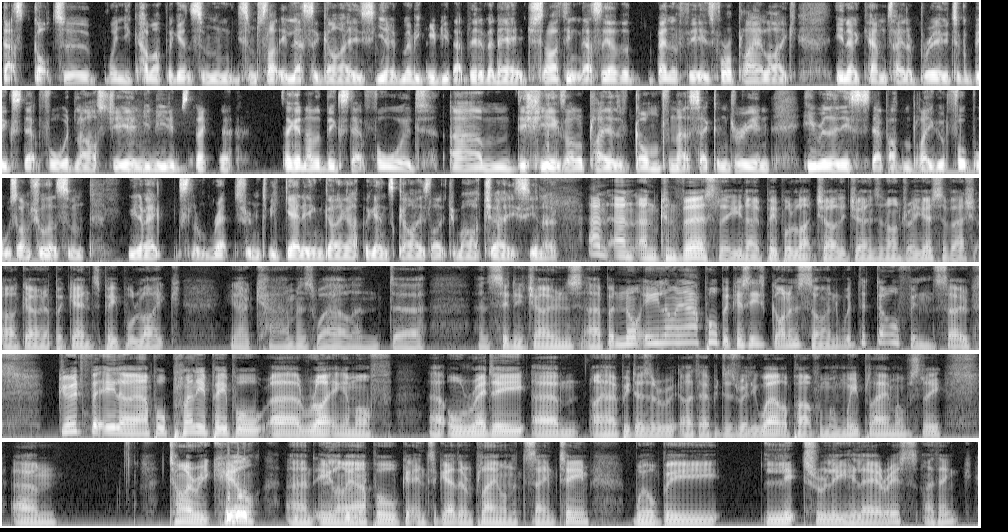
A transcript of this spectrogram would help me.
that's got to when you come up against some some slightly lesser guys, you know, maybe give you that bit of an edge. So I think that's the other benefit is for a player like you know Cam Taylor Britt who took a big step forward last year, and you need him to take take another big step forward um, this year because a lot of players have gone from that secondary and he really needs to step up and play good football. So I'm sure that's some, you know, excellent reps for him to be getting going up against guys like Ja'Marr Chase, you know. And, and and conversely, you know, people like Charlie Jones and Andrei Iosivas are going up against people like, you know, Cam as well and uh, and Sidney Jones, uh, but not Eli Apple because he's gone and signed with the Dolphins. So good for Eli Apple. Plenty of people uh, writing him off uh, already. Um, I hope he does. A re- I hope he does really well. Apart from when we play him, obviously. Um, Tyreek Hill and Eli Apple getting together and playing on the same team will be literally hilarious. I think.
